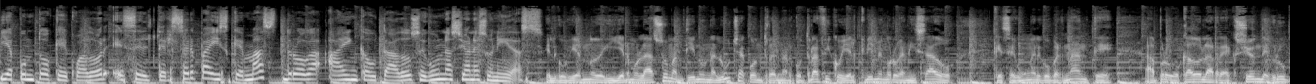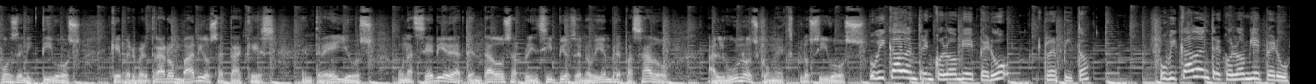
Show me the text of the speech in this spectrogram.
y apuntó que Ecuador es el tercer país que más droga ha incautado según Naciones Unidas. El gobierno de Guillermo Lazo mantiene una lucha contra el narcotráfico y el crimen organizado, que según el gobernante ha provocado la reacción de grupos delictivos que perpetraron varios ataques, entre ellos una serie de atentados a principios de noviembre pasado, algunos con explosivos. Ubicado entre Colombia y Perú, repito, Ubicado entre Colombia y Perú,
